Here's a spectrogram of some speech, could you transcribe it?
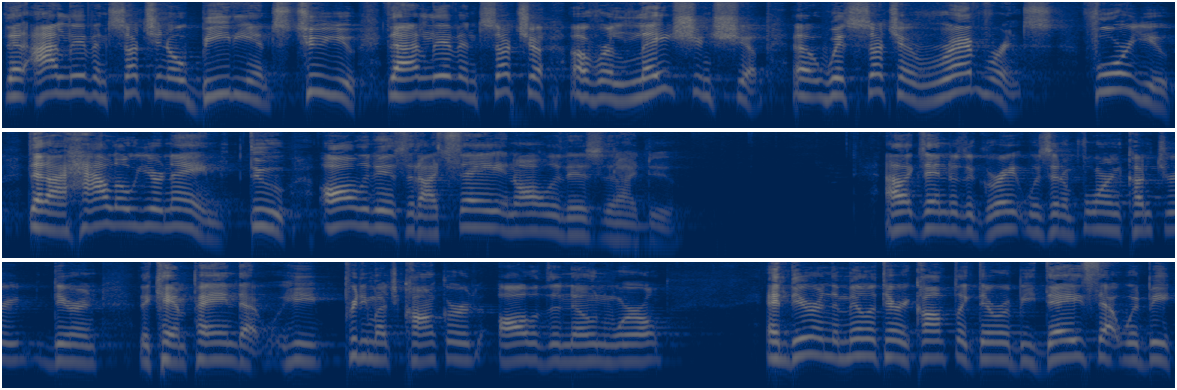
that I live in such an obedience to you, that I live in such a, a relationship uh, with such a reverence for you, that I hallow your name through all it is that I say and all it is that I do. Alexander the Great was in a foreign country during the campaign that he pretty much conquered all of the known world. And during the military conflict, there would be days that would be,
